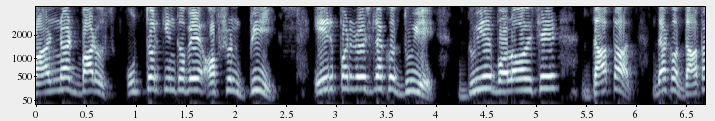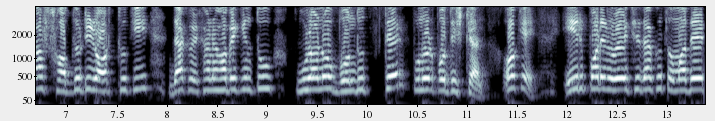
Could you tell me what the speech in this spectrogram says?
বার্নার্ড বারুস, উত্তর কিন্তু হবে অপশন বি এরপরে রয়েছে দেখো দুইয়ে দুইয়ে বলা হয়েছে দাতাত দেখো, দাতার শব্দটির অর্থ কি? দেখো, এখানে হবে কিন্তু পুরানো বন্ধুত্বের পুনর্প্রতিষ্ঠান ওকে এরপরে রয়েছে দেখো তোমাদের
